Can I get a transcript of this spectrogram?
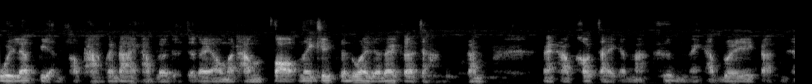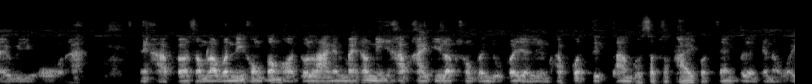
คุยแลกเปลี่ยนสอบถามกันได้ครับแล้วเดี๋ยวจะได้เอามาทำตอบในคลิปกันด้วยจะได้กระจ่างกันนะครับ เข้าใจกันมากขึ้นนะครับ ด้วยการใช้วิดีโอนะนะครับก็สำหรับวันนี้คงต้องขอตัวลากันไปเท่านี้ครับ ใครที่รับชมกันอยู่ก็อย่าลืมครับ กดติดตามกด subscribe กดแจ้งเตือนกันเอาไว้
